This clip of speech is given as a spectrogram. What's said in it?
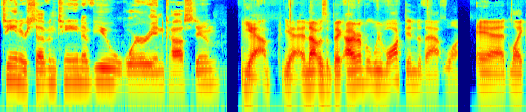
sixteen or seventeen of you were in costume. yeah, yeah, and that was a big. I remember we walked into that one and like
